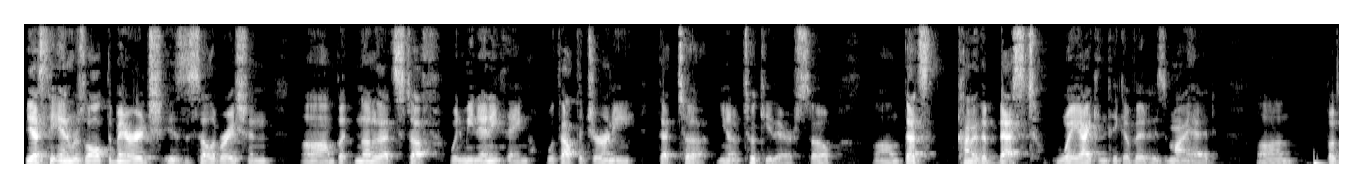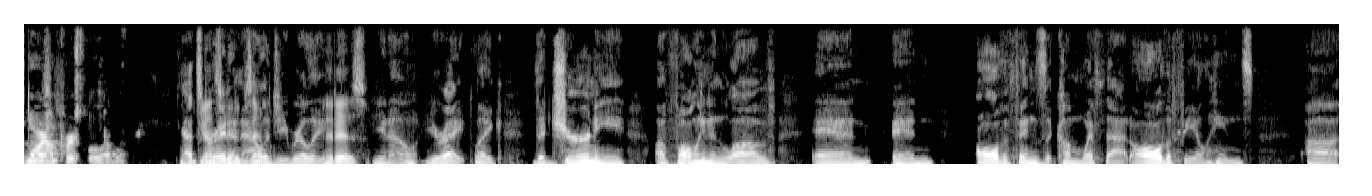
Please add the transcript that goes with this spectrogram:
yes, the end result, the marriage is a celebration. Um, but none of that stuff would mean anything without the journey that took you know took you there. So um, that's kind of the best way I can think of it is in my head, um, but more on personal level. That's a yeah, great that's a analogy, example. really. It is. You know, you're right. Like the journey of falling in love and and all the things that come with that, all the feelings uh,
